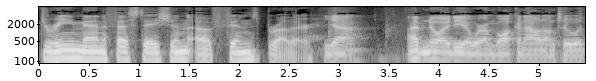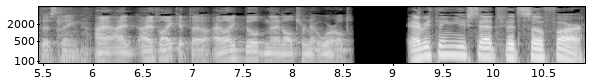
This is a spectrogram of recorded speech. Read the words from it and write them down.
dream manifestation of Finn's brother. Yeah. I have no idea where I'm walking out onto with this thing. I, I I like it though. I like building that alternate world. Everything you've said fits so far.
